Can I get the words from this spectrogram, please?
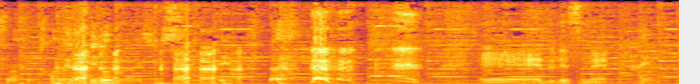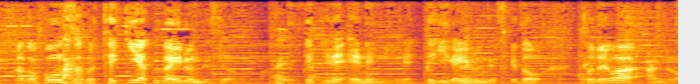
すいません、風がひどくなりそうです。は えー、でですねい。あと本作敵役がいるんですよ。はい。敵ねエネミーね。敵がいるんですけどそれはあの、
